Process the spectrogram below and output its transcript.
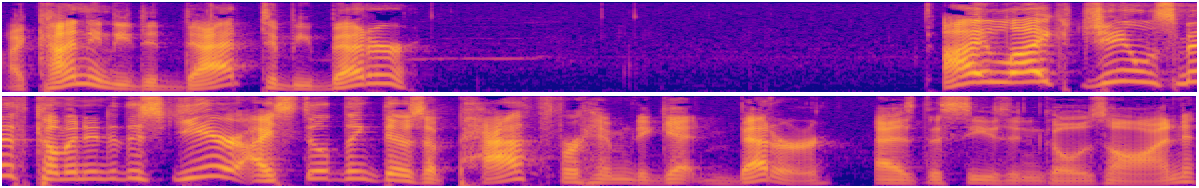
I kind of needed that to be better. I like Jalen Smith coming into this year. I still think there's a path for him to get better as the season goes on.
